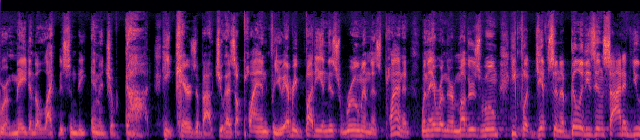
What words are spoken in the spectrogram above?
were made in the likeness and the image of God. He cares about you, has a plan for you. Everybody in this room, in this planet, when they were in their mother's womb, He put gifts and abilities inside of you.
